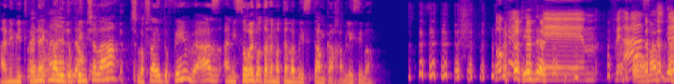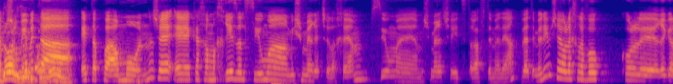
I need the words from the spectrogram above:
אני מתפנק מהליטופים לא. שלה, שלושה ליטופים, ואז אני שורט אותה ונותן לה בי סתם ככה, בלי סיבה. אוקיי. אמ, ואז אתם שומעים את הפעמון שככה מכריז על סיום המשמרת שלכם, סיום אה, המשמרת שהצטרפתם אליה, ואתם יודעים שהולך לבוא כל אה, רגע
